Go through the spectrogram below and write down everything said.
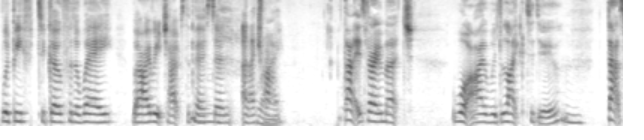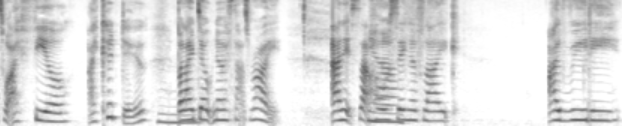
would be to go for the way where I reach out to the mm. person and I try. Right. That is very much what I would like to do. Mm. That's what I feel I could do, mm. but I don't know if that's right. And it's that Yeah. whole thing of like, I really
